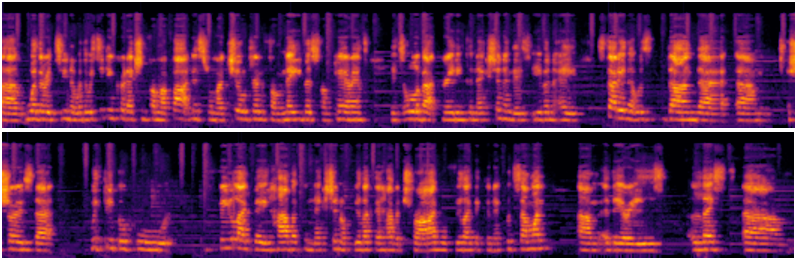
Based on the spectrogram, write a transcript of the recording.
Um, whether it's you know whether we're seeking connection from our partners from our children from neighbors from parents it's all about creating connection. And there's even a study that was done that um, shows that with people who feel like they have a connection or feel like they have a tribe or feel like they connect with someone um, there is less um,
